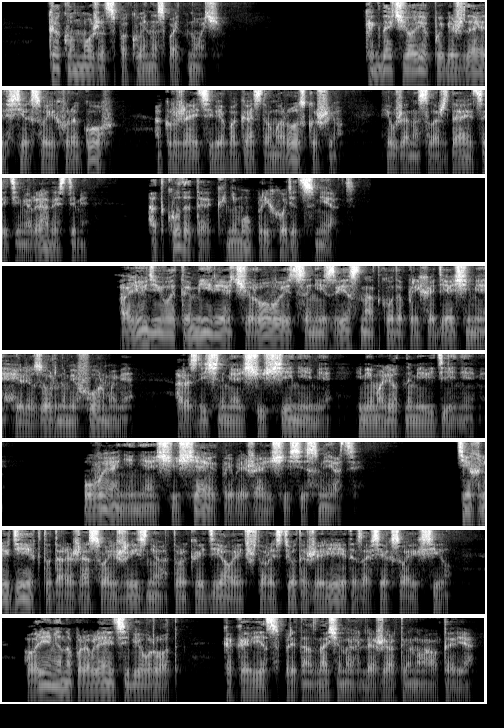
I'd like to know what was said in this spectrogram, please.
как он может спокойно спать ночью? Когда человек побеждает всех своих врагов, окружает себя богатством и роскошью и уже наслаждается этими радостями, откуда-то к нему приходит смерть. А люди в этом мире очаровываются неизвестно откуда приходящими иллюзорными формами, различными ощущениями и мимолетными видениями. Увы, они не ощущают приближающейся смерти. Тех людей, кто, дорожа своей жизнью, только делает, что растет и жиреет изо всех своих сил, время направляет себе в рот, как овец, предназначенных для жертвенного алтаря.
